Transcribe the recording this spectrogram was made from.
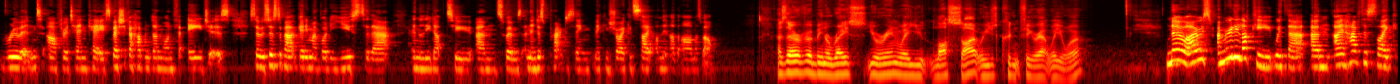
ruined after a 10K, especially if I haven't done one for ages. So it was just about getting my body used to that in the lead up to um, swims and then just practicing, making sure I could sight on the other arm as well. Has there ever been a race you were in where you lost sight, where you just couldn't figure out where you were? No, I was. I'm really lucky with that. Um, I have this like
